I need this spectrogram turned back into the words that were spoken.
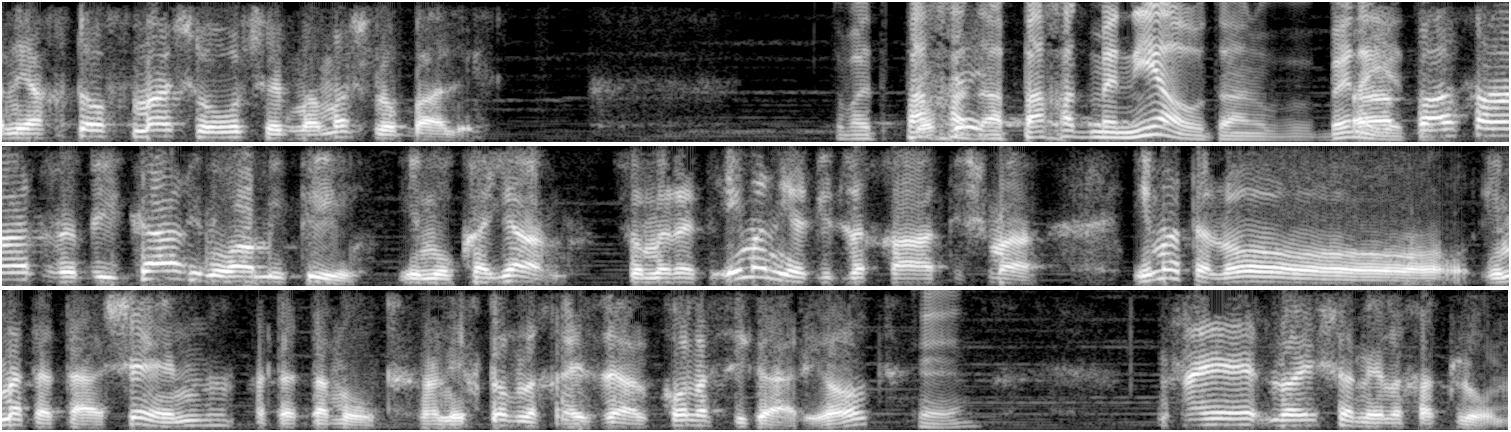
אני אחטוף משהו שממש לא בא לי. זאת אומרת, פחד, okay. אוקיי. הפחד מניע אותנו, בין היתר. הפחד, ובעיקר אם הוא אמיתי, אם הוא קיים. זאת אומרת, אם אני אגיד לך, תשמע, אם אתה לא... אם אתה תעשן, אתה תמות. אני אכתוב לך את זה על כל הסיגריות, כן. זה לא ישנה לך כלום.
